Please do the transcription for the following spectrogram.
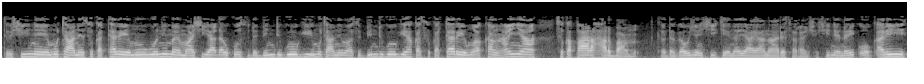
To shine mutane suka tare mu wani mai mashi ya ɗauko su da bindigogi mutane masu bindigogi haka suka tare mu akan hanya suka fara harba mu. To daga wajen shi ke na yaya na rasa ranshi shine na yi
